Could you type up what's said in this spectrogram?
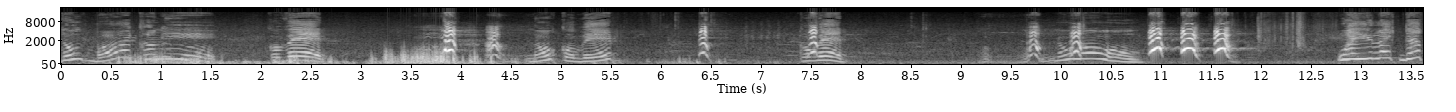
don't bark, honey. COVID. No, COVID. COVID. No, no. Why you like that,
